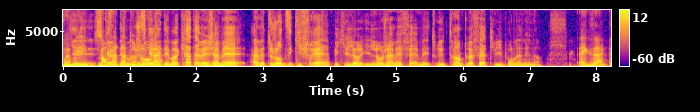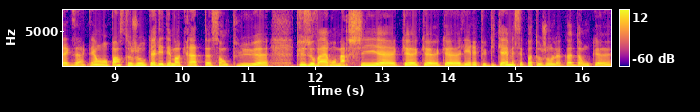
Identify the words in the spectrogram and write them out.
Oui, oui, mais on s'attend toujours Ce que à... les démocrates avaient jamais... avaient toujours dit qu'ils feraient, puis qu'ils l'ont, ils l'ont jamais fait. Mais Tru- Trump l'a fait, lui, pour l'ALENA. Exact, exact. Et on pense toujours que les démocrates sont plus euh, plus ouverts au marché euh, que, que, que les républicains, mais c'est pas toujours le cas. Donc, euh,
